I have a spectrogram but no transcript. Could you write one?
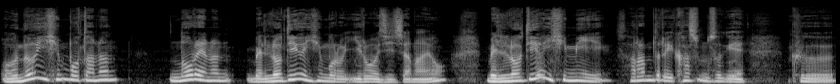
언어의 힘보다는 노래는 멜로디의 힘으로 이루어지잖아요. 멜로디의 힘이 사람들의 가슴 속에 그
